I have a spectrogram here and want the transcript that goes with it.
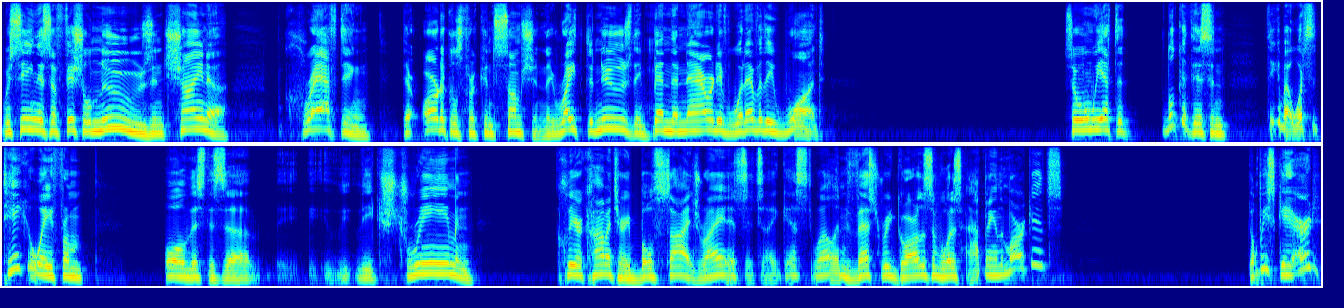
We're seeing this official news in China crafting their articles for consumption. They write the news, they bend the narrative, whatever they want. So when we have to look at this and think about what's the takeaway from all this, this uh, the extreme and clear commentary, both sides, right? It's it's I guess well, invest regardless of what is happening in the markets. Don't be scared.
